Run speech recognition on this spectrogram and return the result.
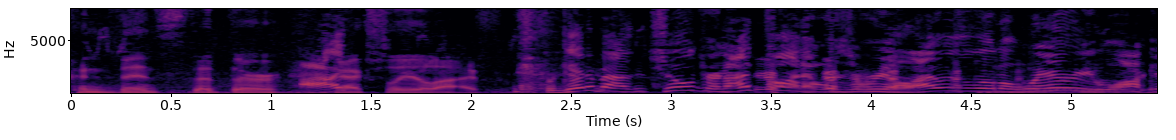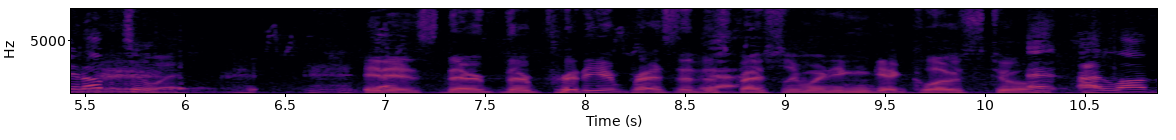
convinced that they're I, actually alive. Forget about children. I thought it was real. I was a little wary walking up to it. It yeah. is. They're they're pretty impressive, especially when you can get close to them. And I love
